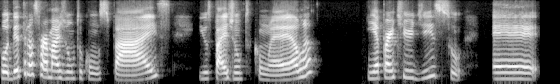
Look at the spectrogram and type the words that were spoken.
poder transformar junto com os pais e os pais junto com ela, e a partir disso é,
